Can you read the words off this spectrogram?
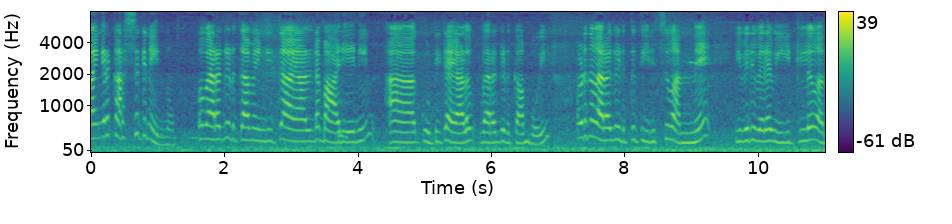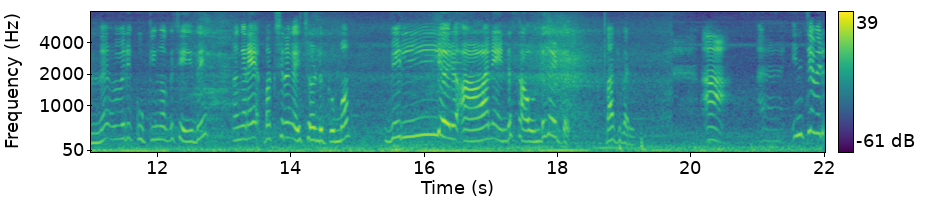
ഭയങ്കര കർഷകനായിരുന്നു. അപ്പൊ വിറകെടുക്കാൻ വേണ്ടിയിട്ട് അയാളുടെ ഭാര്യേനെയും കൂട്ടിയിട്ട് അയാൾ വിറകെടുക്കാൻ പോയി. അവിടുന്ന് വിറകെടുത്ത് തിരിച്ച് വന്ന് ഇവർ ഇവരെ വീട്ടിൽ വന്ന് ഇവർ കുക്കിംഗ് ഒക്കെ ചെയ്ത് അങ്ങനെ ഭക്ഷണം കഴിച്ചുകൊണ്ടിരിക്കുമ്പോൾ വലിയൊരു ആനേന്റെ സൗണ്ട് കേട്ടു. ബാക്കി പറയും. ആ എനിക്ക് ഇവർ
